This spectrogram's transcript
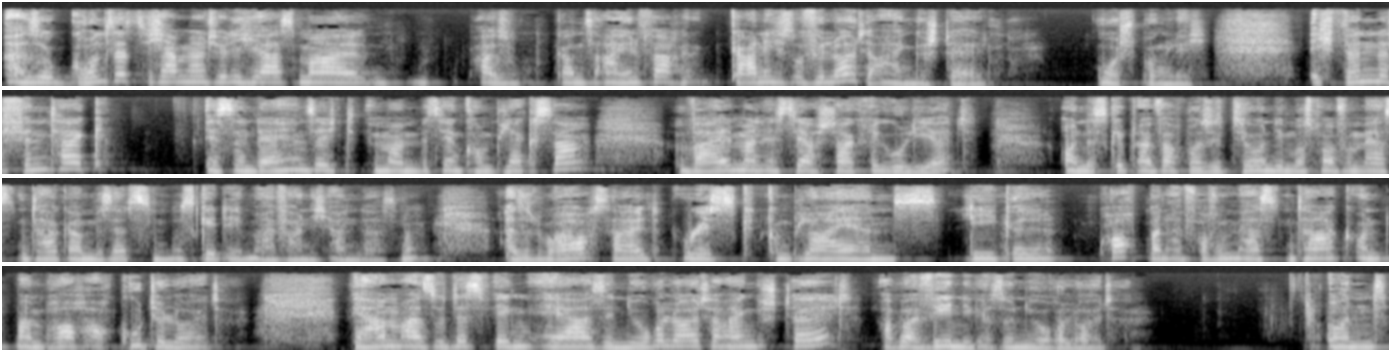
Also grundsätzlich haben wir natürlich erstmal, also ganz einfach, gar nicht so viele Leute eingestellt ursprünglich. Ich finde, Fintech ist in der Hinsicht immer ein bisschen komplexer, weil man ist ja stark reguliert und es gibt einfach Positionen, die muss man vom ersten Tag an besetzen. Das geht eben einfach nicht anders. Ne? Also du brauchst halt Risk, Compliance, Legal, braucht man einfach vom ersten Tag und man braucht auch gute Leute. Wir haben also deswegen eher Seniore Leute eingestellt, aber weniger Seniore Leute. Und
